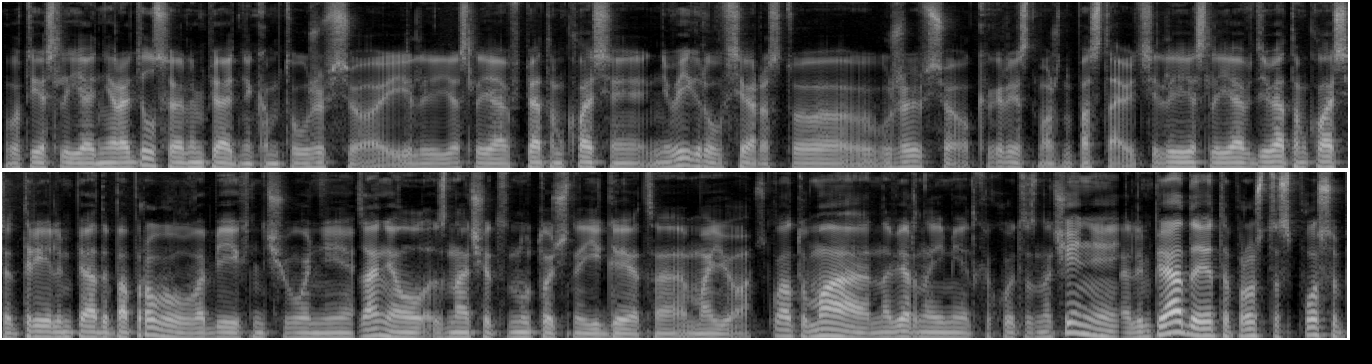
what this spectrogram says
вот если я не родился олимпиадником, то уже все. Или если я в пятом классе не выиграл все раз, то уже все, крест можно поставить. Или если я в девятом классе три олимпиады попробовал, в обеих ничего не занял, значит, ну точно ЕГЭ это мое. Склад ума, наверное, имеет какое-то значение. Олимпиада — это просто способ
